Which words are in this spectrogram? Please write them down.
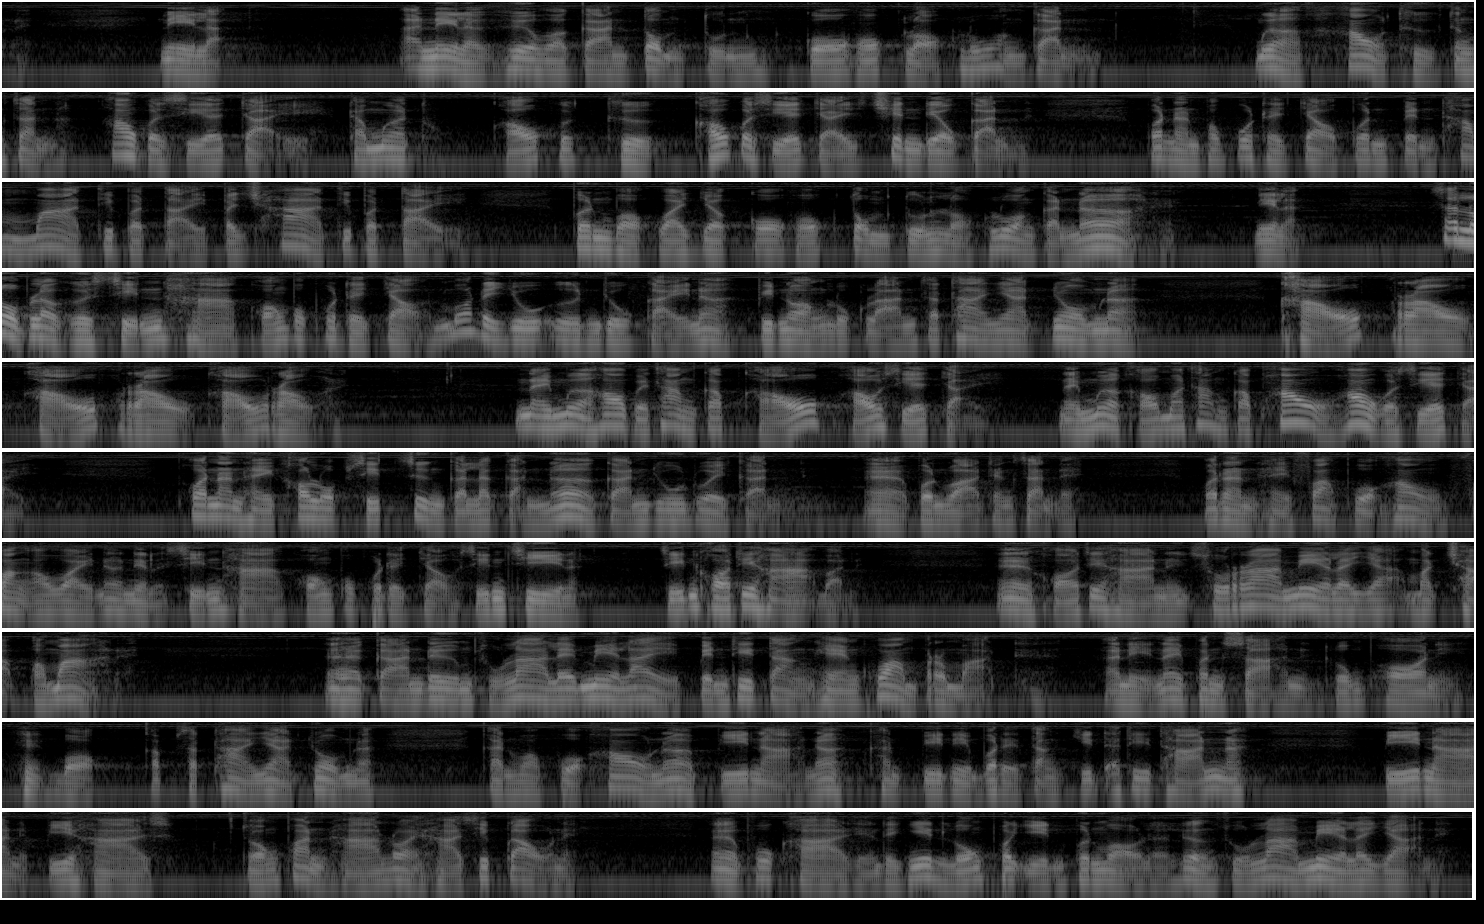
นี่แหละอันนี้แหละคือว่าการต้มตุนโกหกหลอกลวงกัน เมื่อเข้าถือจังสันเข้าก็เสียใจ ถ้าเมื่อเขาถือเขาก็เสียใจ เช่นเดียวกัน เพราะนั้นพระพุทธเจ้าเพิ่นเป็นธรรมมาธิปไตยประชาธิปไตย เพิ่นบอกว่าอย่าโกหกต้มตุนหลอกลวงกันเนอนี่แหละสรุปแล้วคือศีลหาของพระพุทธเจ้าไม่ได้อยู่อื่นอยู่ไก่นะพี่น้องลูกหลานสัทธาญาติโยมนะเขาเราเขาเราเขาเรา ในเมื่อเฮ้าไปทำกับเขาเขาเสียใจ ในเมื่อเขามาทำกับเฮ้าเฮ้าก็เสียใจ เพราะนั้นให้เคารพสิทธิ์ซึ่งกันและกันเนอการอยู่ด้วยกันเออปนว่าจังสันเลยเพราะนั้นให้ฟังพวกเฮ้าฟังเอาไว้เนอเนี่ยศีลหาของพระพุทธเจ้าศีลชีนะศีลข้อที่หาบัดเออขอที่หาหนึ่งสุราเมรยะมัชฌะปะมาการดื่มสุราและเมลัยเป็นที่ตั้งแห่งความประมาทอันนี้ในพรรษาเนี่ยหลวงพ่อนี่บอกกับศรัทธาญาติโยมนะ กันว่าพวกเข้าเนะปีหนาเนะขันปีนี้บริตั้งจิตอธิษฐานนะปีนาเนี่ยปีหาสองพันหาร้อยหาสิบเก้าเนี่ยผู้ขาอย่างได้ยินหลวงพ่ออินเพิ่นบอกเลยเรื่องสุราเมระยะเนี่ย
